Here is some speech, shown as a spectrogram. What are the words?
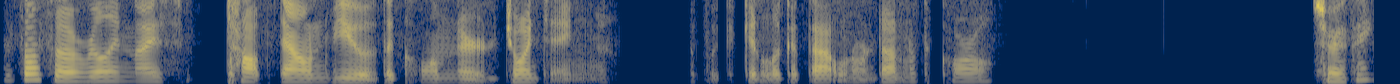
There's also a really nice top-down view of the columnar jointing. If we could get a look at that when we're done with the coral. Sure thing.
